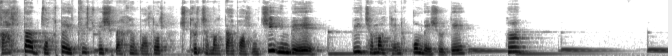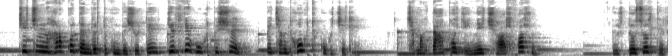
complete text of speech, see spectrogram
галтаа зөгтөө итгэвч биш байх юм бол чөтгөр чамайг даа болно. Чи хин бэ? Би чамайг танихгүй юм байна шүү дээ. Хаа? Чи чинь харанхуйд амьдардаг хүн биш үү дээ? Гэрлийн хүүхэд биш вэ? Би чамд хөөгдөхгүй гэж хэлнэ. Чамайг даапалж инээж шоолох болно ертөөсөө л тэр.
